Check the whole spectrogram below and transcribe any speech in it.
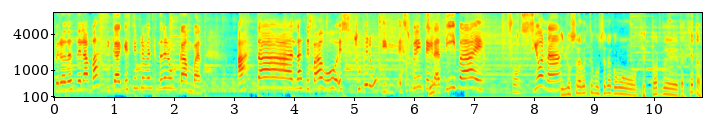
pero desde la básica, que es simplemente tener un Kanban, hasta las de pago, es súper útil, es súper integrativa, es- funciona. Y no solamente funciona como gestor de tarjetas.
